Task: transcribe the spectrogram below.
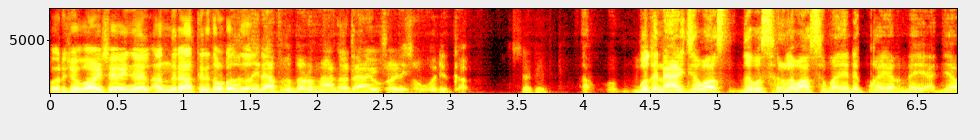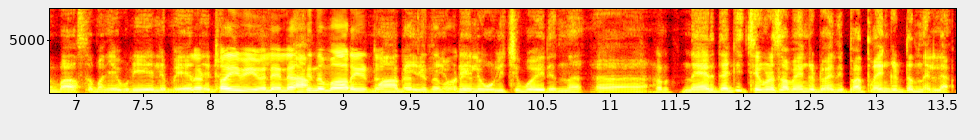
ഒരു ചൊവ്വാഴ്ച കഴിഞ്ഞാൽ അന്ന് രാത്രി തുടങ്ങും രാത്രി തുടങ്ങും. അടുത്ത ആഴ്ച ഒരുക്കം. ബുധനാഴ്ച വാസ ദിവസങ്ങൾ വാസ്തവമായി എന്റെ പ്രയർ ഡേ ഞാൻ വാസ്തവമായി എവിടെയെങ്കിലും. എവിടെയെങ്കിലും ഒളിച്ചു പോയിരുന്ന് നേരത്തേക്ക് ഇച്ചിരി കൂടെ സമയം കിട്ടുമായിരുന്നു. ഇപ്പം അത്രയും കിട്ടുന്നില്ല.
